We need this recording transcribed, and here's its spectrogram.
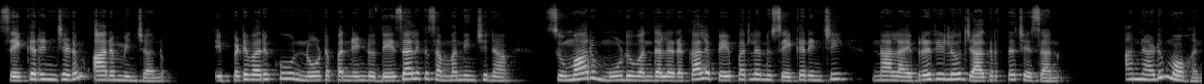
సేకరించడం ఆరంభించాను. ఇప్పటి వరకు నూట పన్నెండు దేశాలకు సంబంధించిన సుమారు మూడు వందల రకాల పేపర్లను సేకరించి నా లైబ్రరీలో జాగ్రత్త చేశాను. అన్నాడు మోహన్.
